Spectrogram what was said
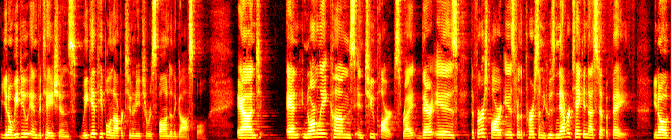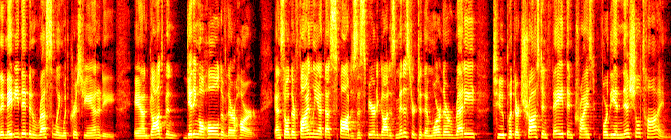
you know, we do invitations, we give people an opportunity to respond to the gospel. And and normally it comes in two parts, right? There is the first part is for the person who's never taken that step of faith. You know, they, maybe they've been wrestling with Christianity and God's been getting a hold of their heart. And so they're finally at that spot as the Spirit of God has ministered to them where they're ready to put their trust and faith in Christ for the initial time.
